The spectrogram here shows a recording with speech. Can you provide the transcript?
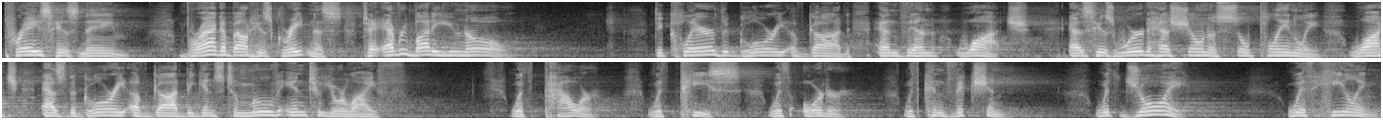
Praise His name. Brag about His greatness to everybody you know. Declare the glory of God and then watch. As His Word has shown us so plainly, watch as the glory of God begins to move into your life with power, with peace, with order with conviction, with joy, with healing,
